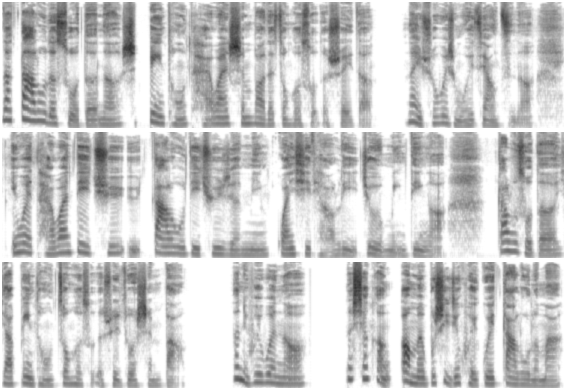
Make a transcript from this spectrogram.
那大陆的所得呢，是并同台湾申报在综合所得税的。那你说为什么会这样子呢？因为台湾地区与大陆地区人民关系条例就有明定啊，大陆所得要并同综合所得税做申报。那你会问呢？那香港、澳门不是已经回归大陆了吗？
